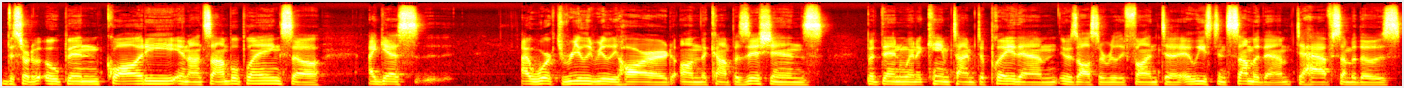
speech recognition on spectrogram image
the sort of open quality in ensemble playing. So I guess I worked really, really hard on the compositions. But then when it came time to play them, it was also really fun to, at least in some of them, to have some of those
